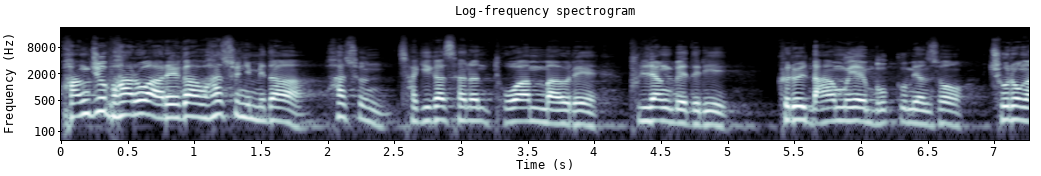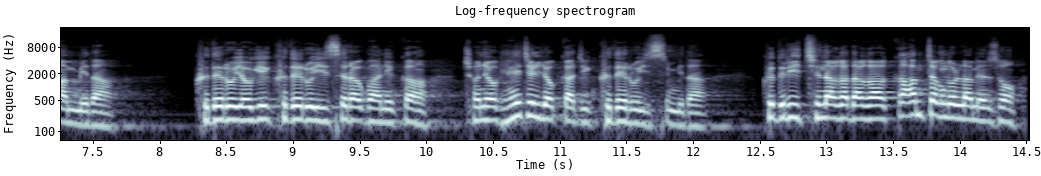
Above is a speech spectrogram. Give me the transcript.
광주 바로 아래가 화순입니다. 화순 자기가 사는 도안 마을의 불량배들이 그를 나무에 묶으면서 조롱합니다. 그대로 여기 그대로 있으라고 하니까 저녁 해질녘까지 그대로 있습니다. 그들이 지나가다가 깜짝 놀라면서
